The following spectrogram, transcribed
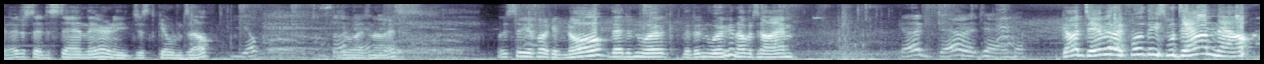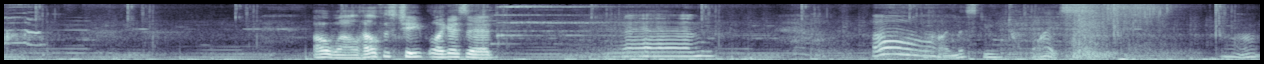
Okay, I just had to stand there, and he just killed himself. yep. So That's always nice. Let's see if I can. Nope, that didn't work. That didn't work another time. God damn it, Daniel. God damn it! I thought these were down now. oh well, health is cheap, like I said. Man. Ah. I missed you twice. Oh.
